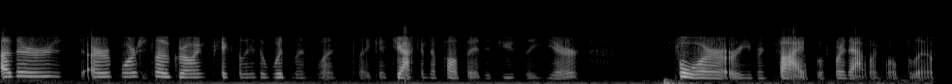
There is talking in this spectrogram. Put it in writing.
Others are more slow growing, particularly the woodland ones, like a jack in the pulpit. It's usually year four or even five before that one will bloom.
